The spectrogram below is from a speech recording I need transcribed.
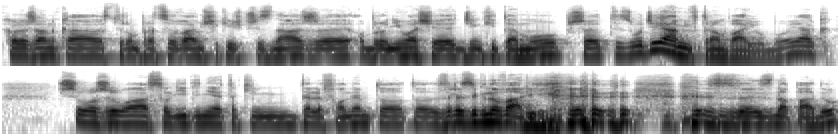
koleżanka, z którą pracowałem, się kiedyś przyzna, że obroniła się dzięki temu przed złodziejami w tramwaju, bo jak przyłożyła solidnie takim telefonem, to, to zrezygnowali z, z napadu.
